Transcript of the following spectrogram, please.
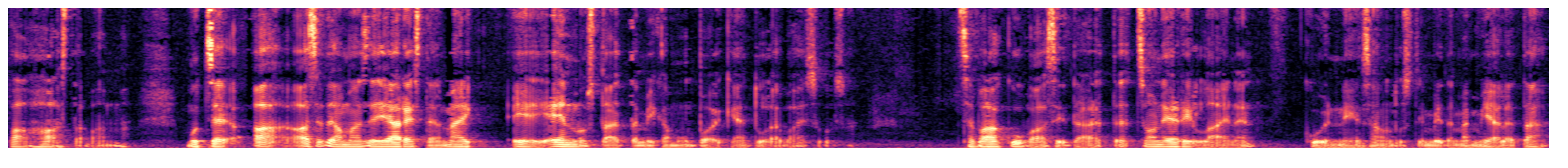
haastavamman. Mutta se asetelma se järjestelmä ei, ei ennusta, että mikä mun poikien tulevaisuus on. Se vaan kuvaa sitä, että, että se on erilainen kuin niin sanotusti, mitä me mielletään,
